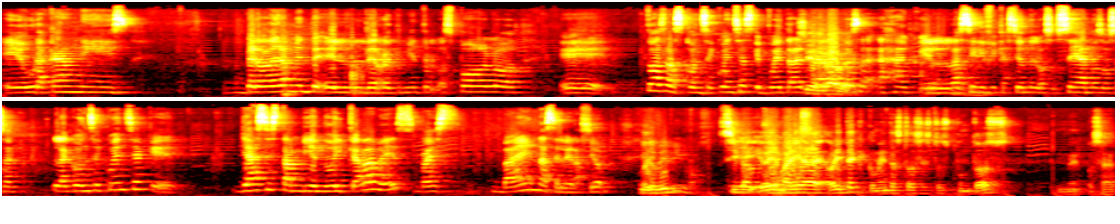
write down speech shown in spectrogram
eh, huracanes, verdaderamente el derretimiento de los polos, eh, todas las consecuencias que puede traer Sí, ajá, la acidificación de los océanos, o sea, la consecuencia que ya se están viendo y cada vez va, es- va en aceleración. Y lo vivimos. Sí, lo oye vivimos. María, ahorita que comentas todos estos puntos, me- o sea,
